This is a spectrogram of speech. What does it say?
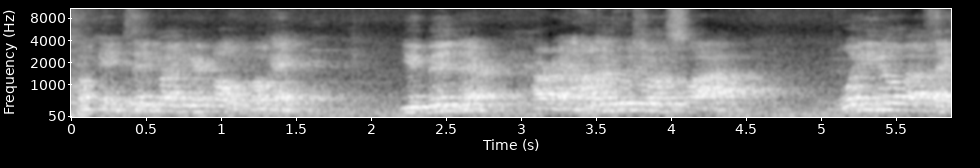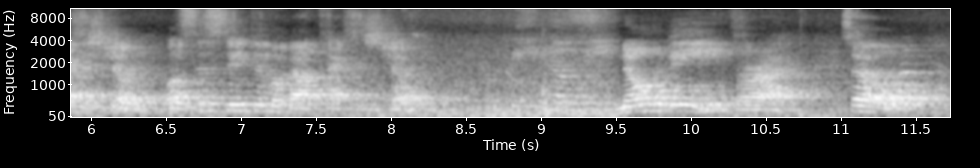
Okay, is anybody here? Oh, okay. You've been there. All right, I'm going to put you on the spot. What do you know about Texas chili? What's distinctive about Texas chili? No beans. No beans, all right. So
